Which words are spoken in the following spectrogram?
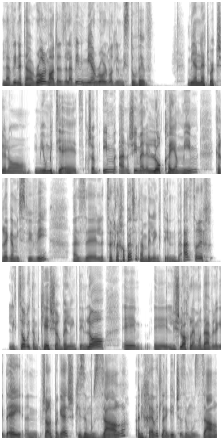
להבין את ה-role model, זה להבין עם מי ה-role model מסתובב. מי הנטוורק שלו, עם מי הוא מתייעץ. עכשיו, אם האנשים האלה לא קיימים כרגע מסביבי, אז uh, צריך לחפש אותם בלינקדאין, ואז צריך ליצור איתם קשר בלינקדאין, לא אה, אה, לשלוח להם הודעה ולהגיד, היי, אפשר להיפגש? כי זה מוזר, אני חייבת להגיד שזה מוזר,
